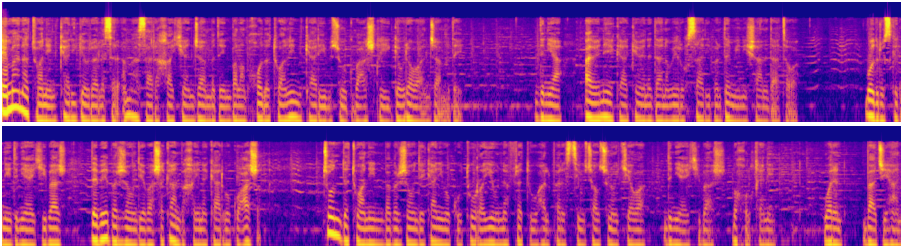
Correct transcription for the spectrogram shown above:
ئێمە ناتوانین کاری گەورە لەسەر ئەم هەسارە خاکی ئەنجام بدەین بەڵام خۆ دەتوانین کاری بچووک بە عشقی گەورەوە ئەنجام بدەین دنیا ئاوێنەیەکە کە وێنەدانەوەی ڕوخساری بەردەمی نیشانەداتەوە بۆ دروستکردنی دنیایەکی باش دەبێ بەرژەوەندێ باشەکان بخەینە کار وەکو عاشق چۆن دەتوانین بە بەرژەوەندیەکانی وەکو توڕەیی و نەفرەت و هەلپەرستی و چاوچنۆکیەوە دنیایەکی باش بخوڵقێنین؟ وەرن با جیهان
